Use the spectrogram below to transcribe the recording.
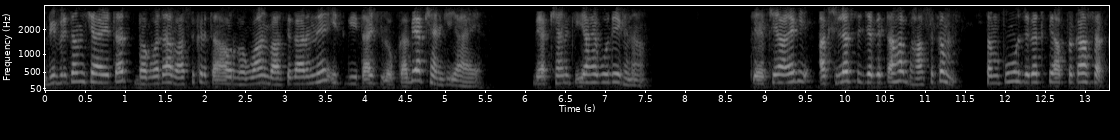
विवृतम चाहे भगवता भाष्यकृता और भगवान भाष्यकार ने इस गीता श्लोक का व्याख्यान किया है। व्याख्यान किया है वो देखना। क्या है कि अखिल जगता भाषकम संपूर्ण जगत के प्रकाशक।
